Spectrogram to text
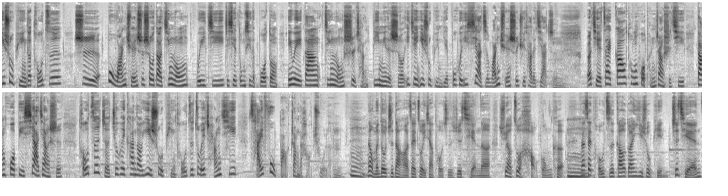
艺术品的投资是不完全是受到金融危机这些东西的波动，因为当金融市场低迷的时候，一件艺术品也不会一下子完全失去它的价值。而且在高通货膨胀时期，当货币下降时，投资者就会看到艺术品投资作为长期财富保障的好处了。嗯嗯，那我们都知道哈，在做一项投资之前呢，需要做好功课。嗯，那在投资高端艺术品之前，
